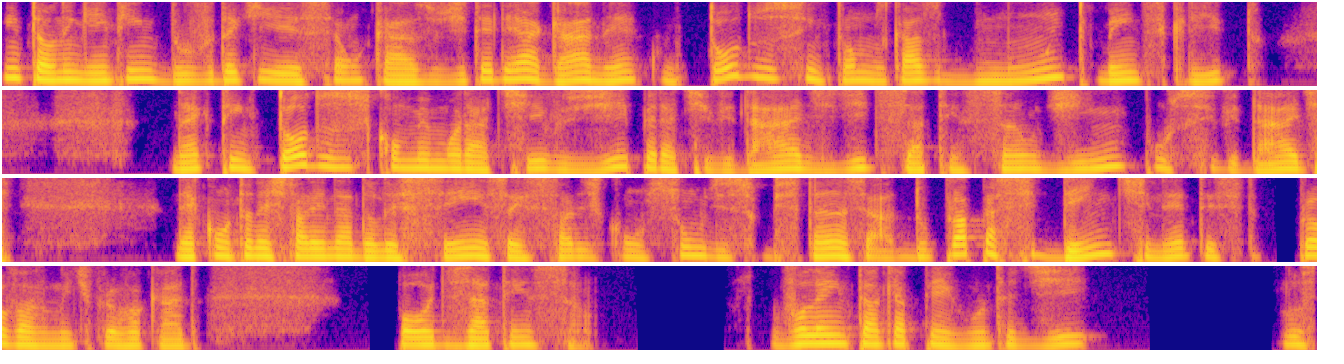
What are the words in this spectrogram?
Então, ninguém tem dúvida que esse é um caso de TDAH, né? Com todos os sintomas, um caso muito bem descrito, né? Que tem todos os comemorativos de hiperatividade, de desatenção, de impulsividade, né, contando a história na adolescência, a história de consumo de substância, do próprio acidente, né, ter sido provavelmente provocado por desatenção. Vou ler então aqui a pergunta de Luciano.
